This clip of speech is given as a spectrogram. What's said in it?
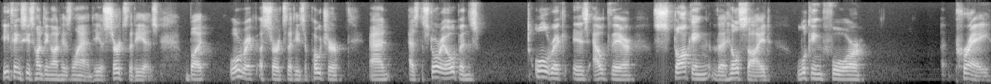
he thinks he's hunting on his land. He asserts that he is. But Ulrich asserts that he's a poacher. And as the story opens, Ulrich is out there stalking the hillside looking for prey,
